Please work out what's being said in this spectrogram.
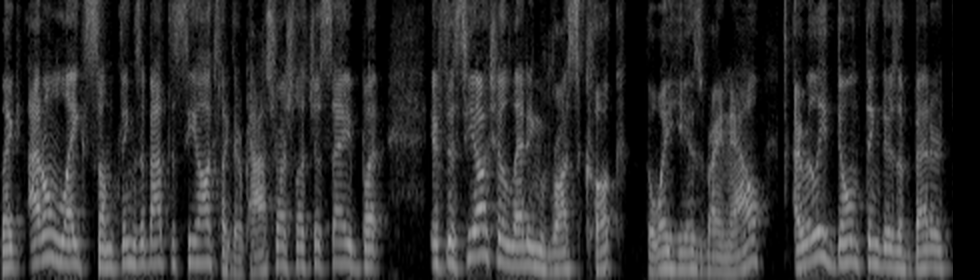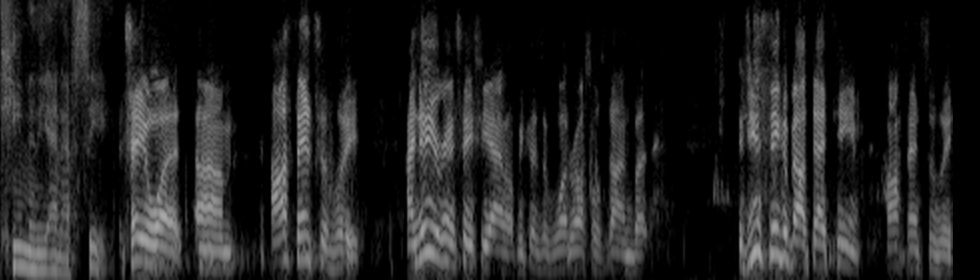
Like, I don't like some things about the Seahawks, like their pass rush, let's just say. But if the Seahawks are letting Russ cook the way he is right now, I really don't think there's a better team in the NFC. I tell you what, um, offensively, I knew you were going to say Seattle because of what Russell's done, but if you think about that team offensively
